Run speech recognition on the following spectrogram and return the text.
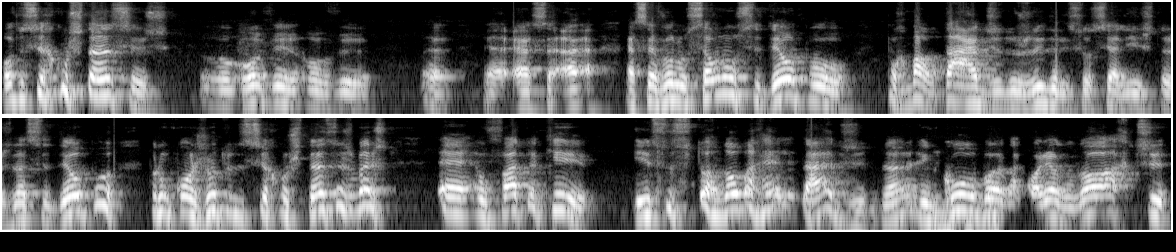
houve circunstâncias, houve, houve é, é essa, essa evolução não se deu por por maldade dos líderes socialistas, né? se deu por, por um conjunto de circunstâncias, mas é, o fato é que isso se tornou uma realidade né? em Cuba, na Coreia do Norte,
